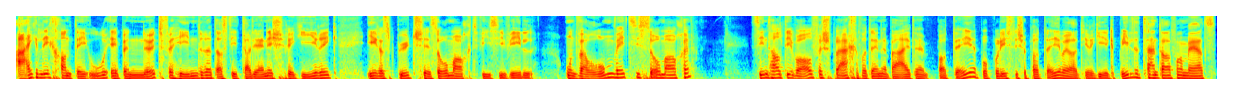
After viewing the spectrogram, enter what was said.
Eigentlich kann die EU eben nicht verhindern, dass die italienische Regierung ihr Budget so macht, wie sie will. Und warum will sie es so machen? Sind halt die Wahlversprechen von diesen beiden Parteien, populistischen Parteien, die ja die Regierung gebildet haben Anfang März,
